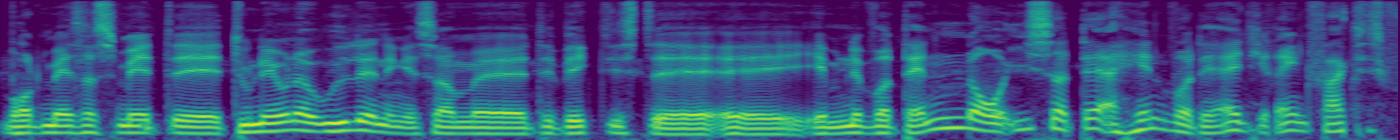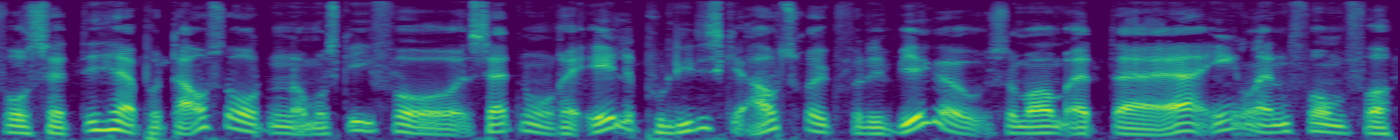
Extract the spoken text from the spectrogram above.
Morten Messersmith, øh, du nævner udlændinge som øh, det vigtigste øh, emne. Hvordan når I så derhen, hvor det er, at I rent faktisk får sat det her på dagsordenen, og måske får sat nogle reelle politiske aftryk? For det virker jo som om, at der er en eller anden form for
